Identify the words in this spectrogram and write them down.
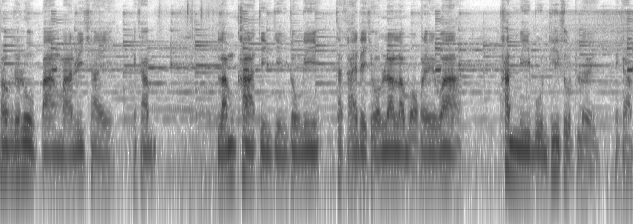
พระพุทธรูปปางมารวิชัยนะครับ ล้ำค่าจริงๆ ตรงนี้ถ้าใครได้ชมแล้วเราบอกเลยว่า ท่านมีบุญที่สุดเลยนะครับ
